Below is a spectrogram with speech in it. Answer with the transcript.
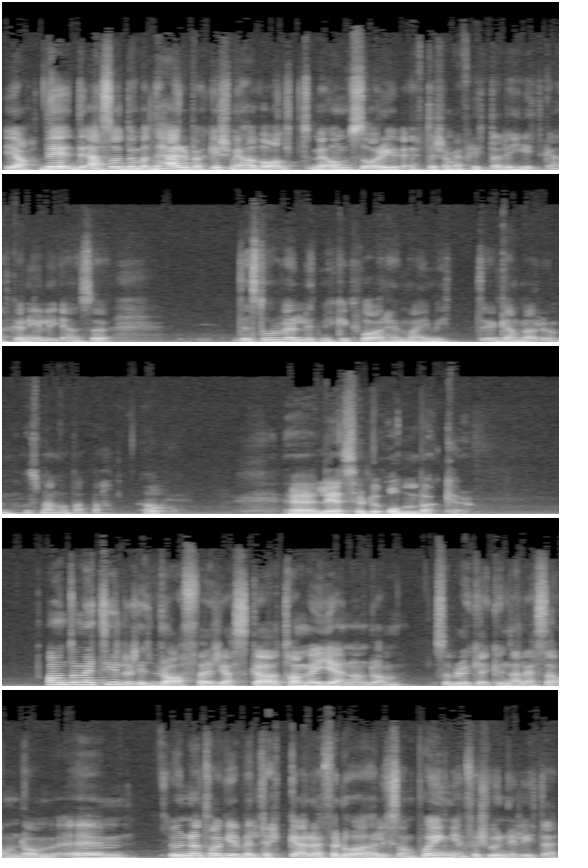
ja det, det, alltså de, det här är böcker som jag har valt med omsorg eftersom jag flyttade hit ganska nyligen. Så det står väldigt mycket kvar hemma i mitt eh, gamla rum hos mamma och pappa. Okay. Eh, läser du om böcker? Om de är tillräckligt bra för att jag ska ta mig igenom dem så brukar jag kunna läsa om dem. Um, undantag är väl deckare för då har liksom poängen försvunnit lite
